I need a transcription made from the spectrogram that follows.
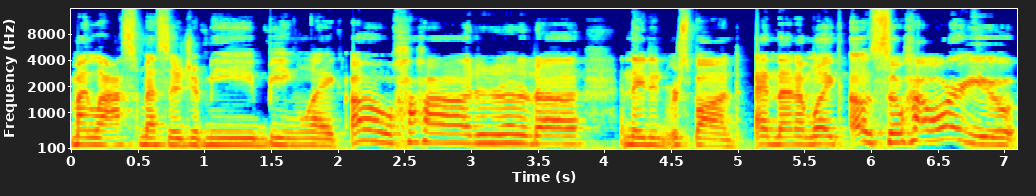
my last message of me being like, oh, haha, da da da da. And they didn't respond. And then I'm like, oh, so how are you?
